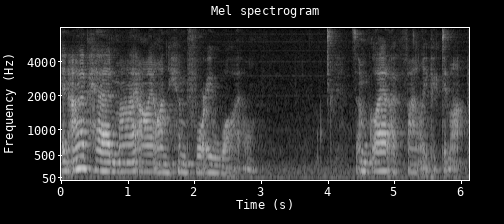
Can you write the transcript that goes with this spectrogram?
And I've had my eye on him for a while. So I'm glad I finally picked him up.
